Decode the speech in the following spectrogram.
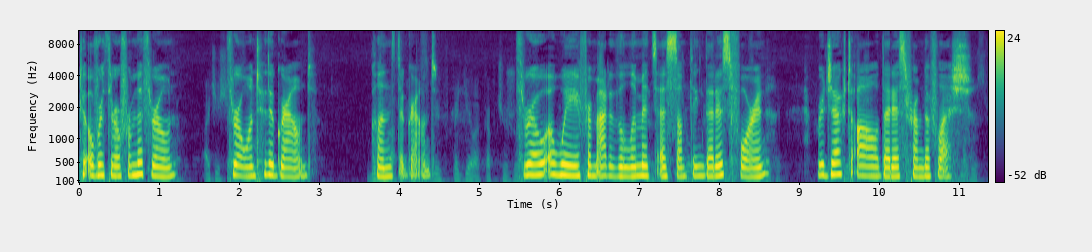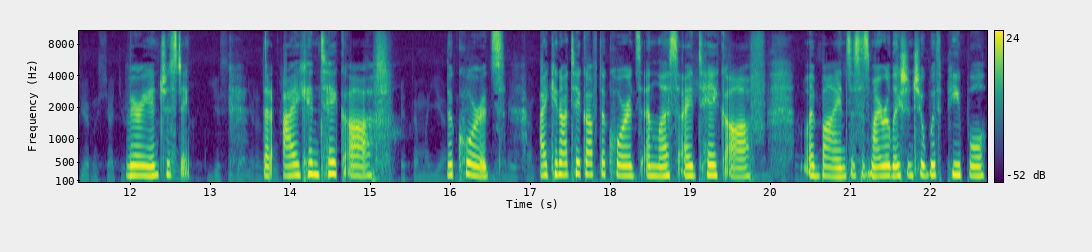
to overthrow from the throne, throw onto the ground, cleanse the ground, throw away from out of the limits as something that is foreign, reject all that is from the flesh. Very interesting that I can take off the cords. I cannot take off the cords unless I take off my binds. This is my relationship with people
